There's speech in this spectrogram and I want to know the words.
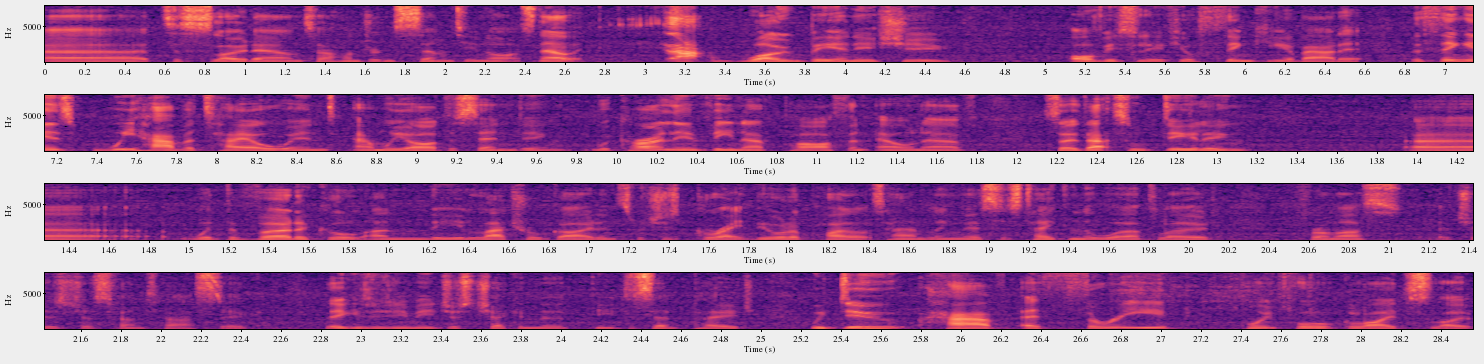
uh, to slow down to 170 knots. Now, that won't be an issue obviously if you're thinking about it. The thing is, we have a tailwind and we are descending. We're currently in VNAV path and LNAV, so that's all dealing uh, with the vertical and the lateral guidance, which is great. The autopilot's handling this. It's taking the workload from us, which is just fantastic. There you can me just checking the, the descent page. We do have a 3.4 glide slope.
